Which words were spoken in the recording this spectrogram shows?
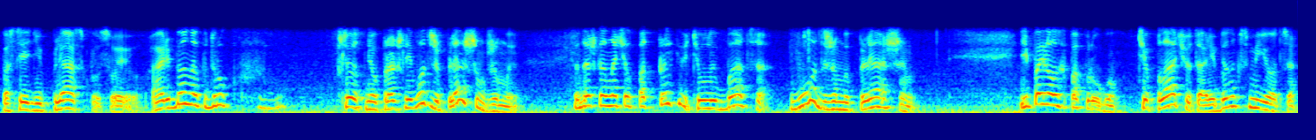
последнюю пляску свою. А ребенок вдруг, слезы от него прошли, вот же пляшем же мы. И даже когда начал подпрыгивать и улыбаться, вот же мы пляшем. И повел их по кругу. Те плачут, а ребенок смеется.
